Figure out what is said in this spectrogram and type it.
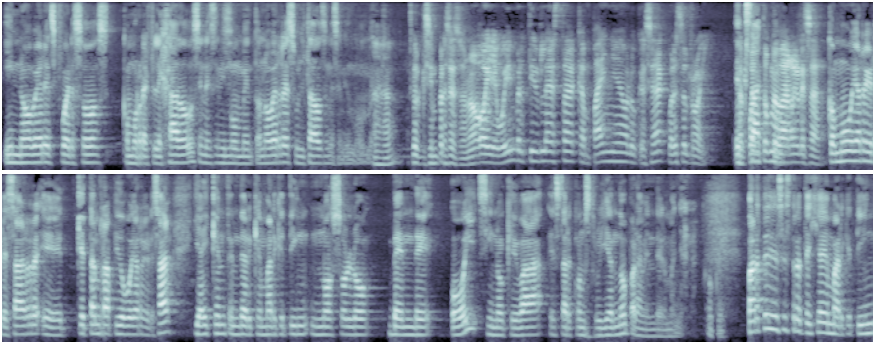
y no ver esfuerzos como reflejados en ese mismo momento, no ver resultados en ese mismo momento. Ajá. Creo que siempre es eso, ¿no? Oye, voy a invertirle a esta campaña o lo que sea. ¿Cuál es el ROI? O sea, Exacto. ¿Cuánto me va a regresar? ¿Cómo voy a regresar? Eh, ¿Qué tan rápido voy a regresar? Y hay que entender que marketing no solo vende hoy, sino que va a estar construyendo para vender mañana. Parte de esa estrategia de marketing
